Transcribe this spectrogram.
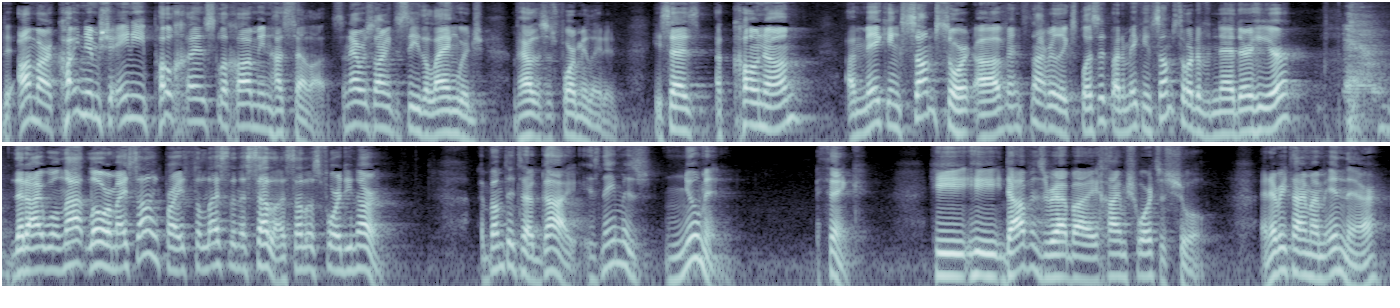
The Amar Konam She'eni Poches Lacha Min Hasela. So now we're starting to see the language of how this is formulated. He says, a konam, I'm making some sort of, and it's not really explicit, but I'm making some sort of neder here, that I will not lower my selling price to less than a sela. A sela is four dinar. I bumped into a guy. His name is Newman, I think. He, he davens Rabbi Chaim Schwartz's shul. And every time I'm in there,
